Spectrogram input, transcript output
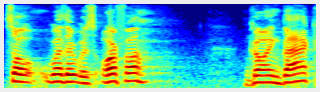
So, whether it was Orpah going back,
